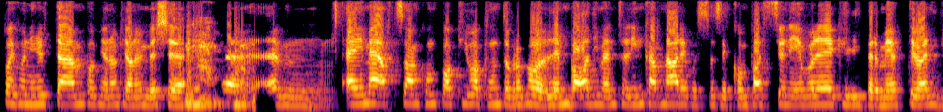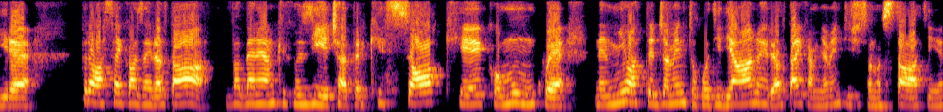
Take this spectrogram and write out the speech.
poi con il tempo piano piano invece eh, ehm, è emerso anche un po' più appunto proprio l'embodiment, l'incarnare questo sé compassionevole che gli permetteva di dire però sai cosa, in realtà va bene anche così, cioè perché so che comunque nel mio atteggiamento quotidiano in realtà i cambiamenti ci sono stati.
